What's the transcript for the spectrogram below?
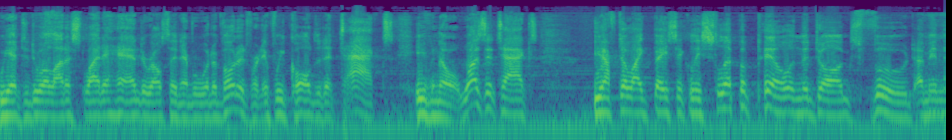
we had to do a lot of sleight of hand or else they never would have voted for it. If we called it a tax, even though it was a tax, you have to like basically slip a pill in the dog's food, I mean,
